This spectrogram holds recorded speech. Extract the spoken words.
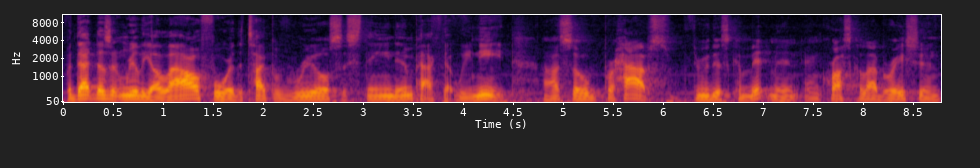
But that doesn't really allow for the type of real sustained impact that we need. Uh, so perhaps through this commitment and cross collaboration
